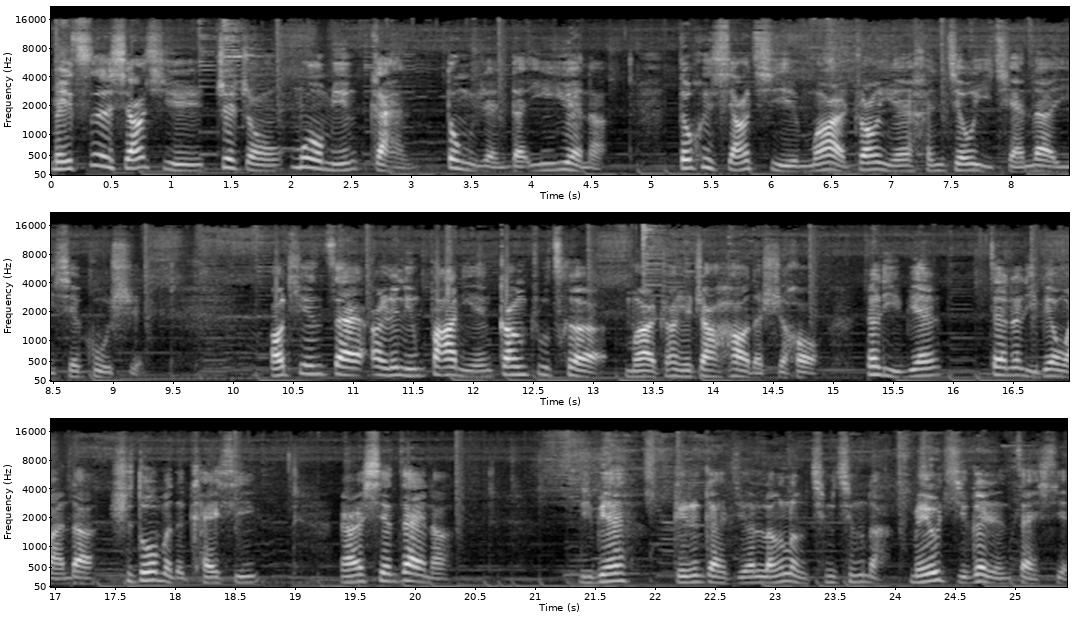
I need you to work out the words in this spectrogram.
每次想起这种莫名感动人的音乐呢，都会想起摩尔庄园很久以前的一些故事。敖天在二零零八年刚注册摩尔庄园账号的时候，那里边在那里边玩的是多么的开心。然而现在呢，里边给人感觉冷冷清清的，没有几个人在线。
